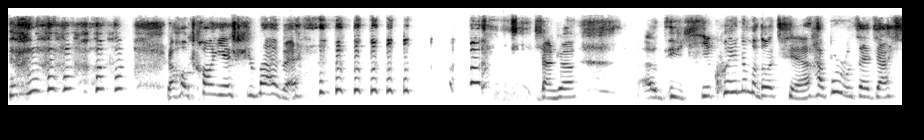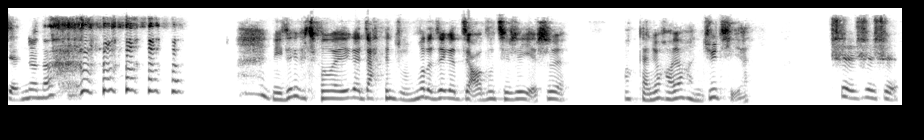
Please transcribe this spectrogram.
然后创业失败呗，想着。呃，与其亏那么多钱，还不如在家闲着呢。你这个成为一个家庭主妇的这个角度，其实也是，啊，感觉好像很具体。是是是，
